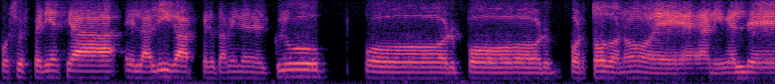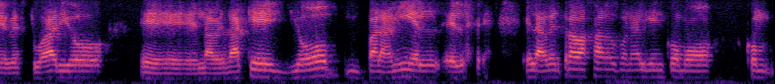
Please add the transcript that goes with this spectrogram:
por su experiencia en la liga, pero también en el club, por, por, por todo, ¿no? Eh, a nivel de vestuario. Eh, la verdad que yo, para mí, el, el, el haber trabajado con alguien como, con,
